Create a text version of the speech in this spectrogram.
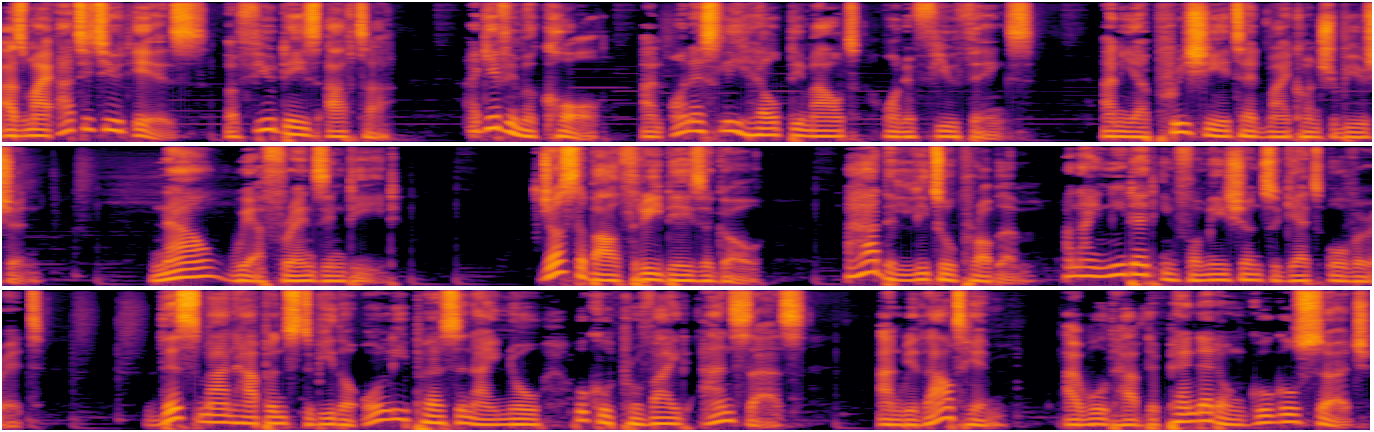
As my attitude is, a few days after, I gave him a call and honestly helped him out on a few things and he appreciated my contribution. Now we are friends indeed. Just about 3 days ago, I had a little problem and I needed information to get over it. This man happens to be the only person I know who could provide answers and without him, I would have depended on Google search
